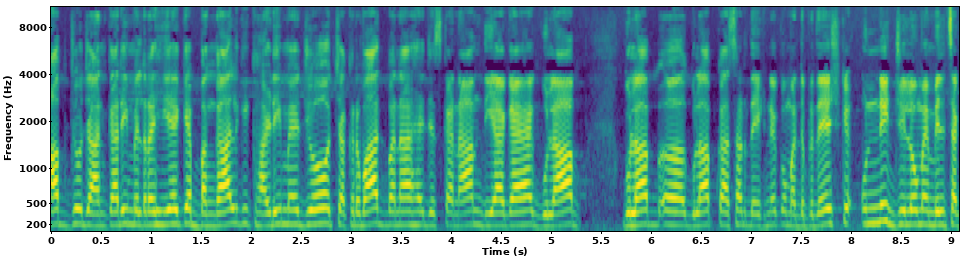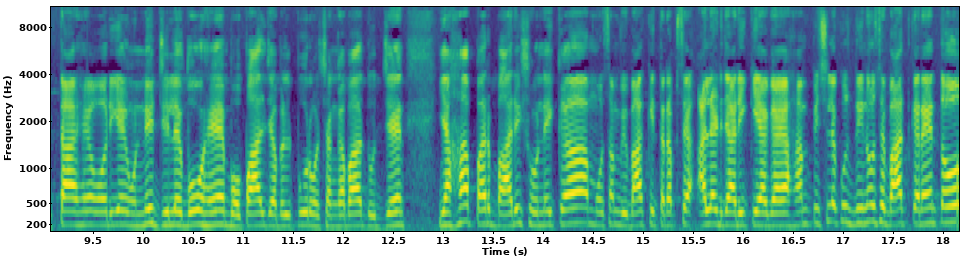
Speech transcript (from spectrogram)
अब जो जानकारी मिल रही है कि बंगाल की खाड़ी में जो चक्रवात बना है, जिसका नाम दिया गया है गुलाब गुलाब गुलाब का असर देखने को मध्य प्रदेश के 19 जिलों में मिल सकता है और ये 19 ज़िले वो हैं, भोपाल, जबलपुर, होशंगाबाद, उज्जैन। यहाँ पर बारिश होने का मौसम विभाग की तरफ़ से अलर्ट जारी किया गया हम पिछले कुछ दिनों से बात करें तो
